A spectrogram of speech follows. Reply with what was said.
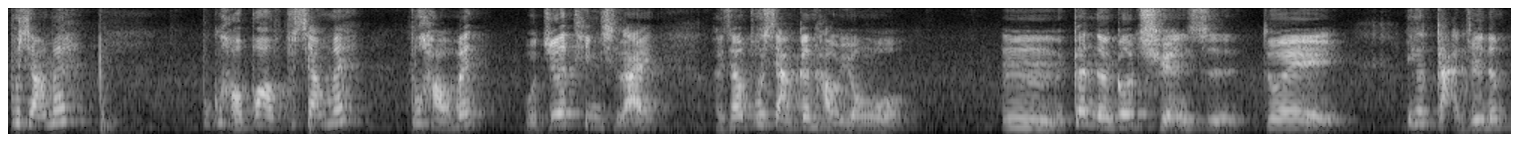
不香咩？不过好不好？不香咩？不好咩？我觉得听起来好像不香更好用哦。嗯，更能够诠释对一个感觉能，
